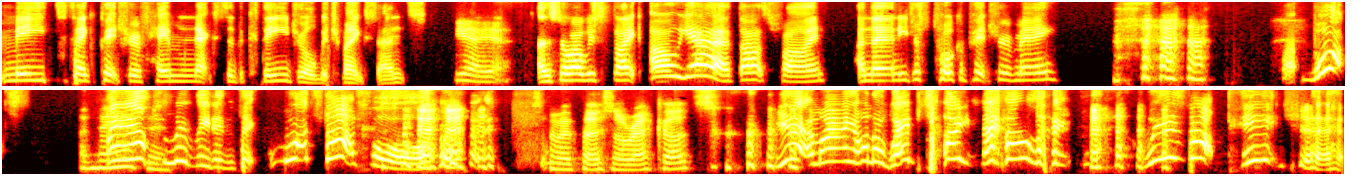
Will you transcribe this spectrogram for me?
me to take a picture of him next to the cathedral which makes sense Yeah, yeah. and so i was like oh yeah that's fine and then he just took a picture of me like, what I absolutely didn't think, what's that for? Some of my personal records. yeah, am I on a website now? Like, where's that picture?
